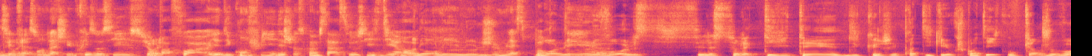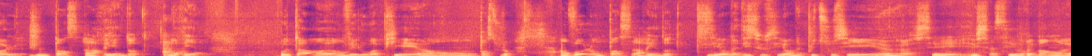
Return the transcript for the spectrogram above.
C'est une façon de lâcher prise aussi sur parfois il y a des conflits, des choses comme ça. C'est aussi se dire Alors, le, je me laisse porter. Moi, le, euh. vol, c'est la seule activité que j'ai pratiquée ou que je pratique où quand je vole, je ne pense à rien d'autre. Ah. Rien. Autant euh, en vélo, à pied, on pense toujours. En vol, on pense à rien d'autre. Si on a des soucis, on n'a plus de soucis. Euh, c'est, ça, c'est vraiment euh,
